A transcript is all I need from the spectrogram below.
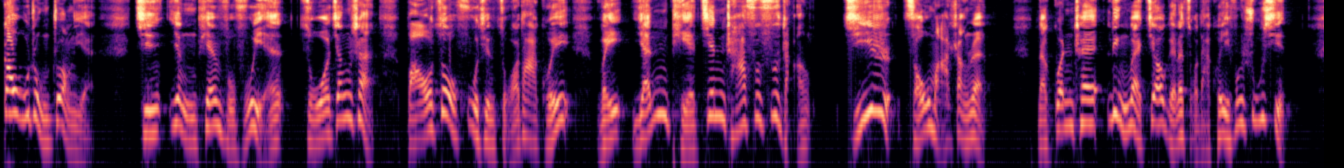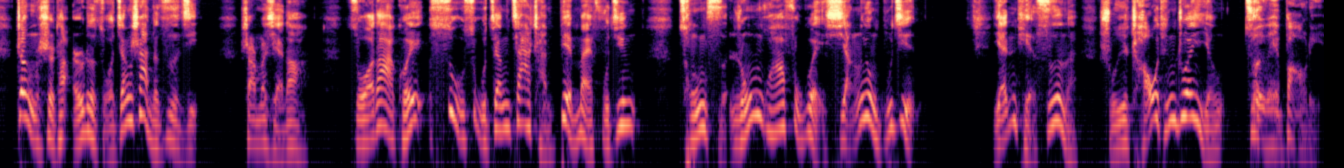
高中状元，今应天府府尹左江善保奏父亲左大奎为盐铁监察司司长，即日走马上任。”那官差另外交给了左大奎一封书信，正是他儿子左江善的字迹，上面写道。左大奎速速将家产变卖赴京，从此荣华富贵享用不尽。盐铁司呢，属于朝廷专营，最为暴利。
